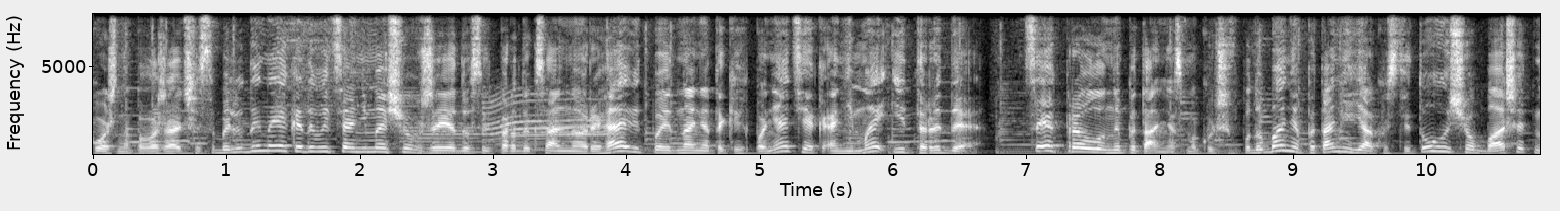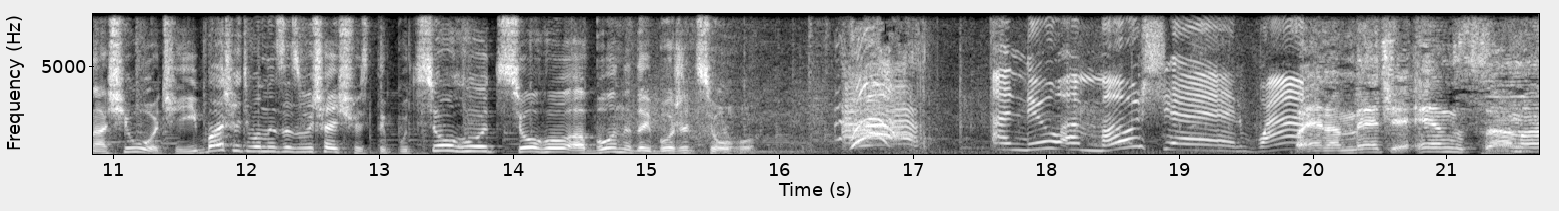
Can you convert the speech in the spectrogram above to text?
Кожна поважаюча себе людина, яка дивиться аніме, що вже є досить парадоксально, ригає від поєднання таких понять, як аніме і 3D. Це, як правило, не питання смаку чи вподобання, питання якості того, що бачать наші очі. І бачать вони зазвичай щось типу цього, цього або, не дай Боже, цього. A new emotion. Wow. When I met you in the summer,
